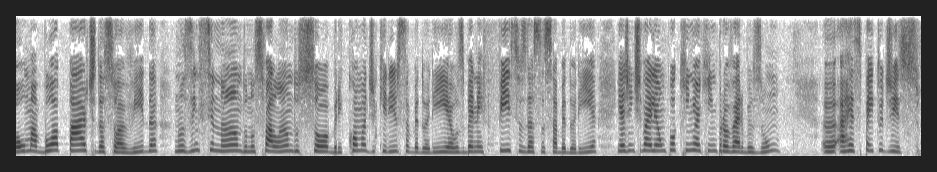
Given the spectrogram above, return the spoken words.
ou uma boa parte da sua vida, nos ensinando, nos falando sobre como adquirir sabedoria, os benefícios dessa sabedoria. E a gente vai ler um pouquinho aqui em Provérbios 1 uh, a respeito disso.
